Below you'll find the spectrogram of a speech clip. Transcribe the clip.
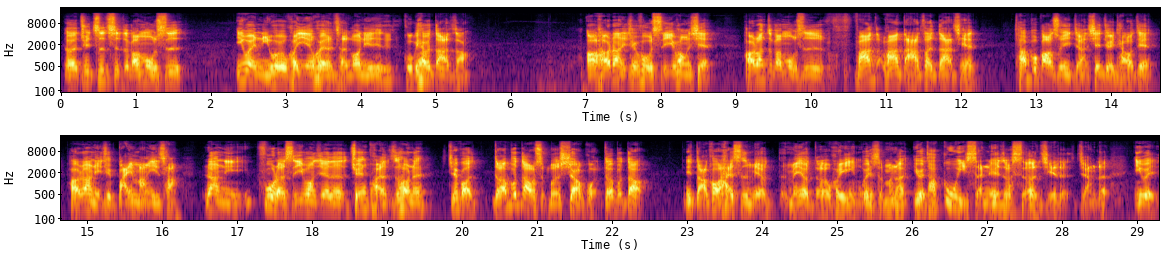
呃，去支持这个牧师。因为你会婚姻会很成功，你股票会大涨，哦，好让你去付十亿奉献，好让这个牧师发发达赚大钱。他不告诉你讲先决条件，好让你去白忙一场，让你付了十亿奉献的捐款之后呢，结果得不到什么效果，得不到，你祷告还是没有没有得回应，为什么呢？因为他故意省略这十二节的讲的，因为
